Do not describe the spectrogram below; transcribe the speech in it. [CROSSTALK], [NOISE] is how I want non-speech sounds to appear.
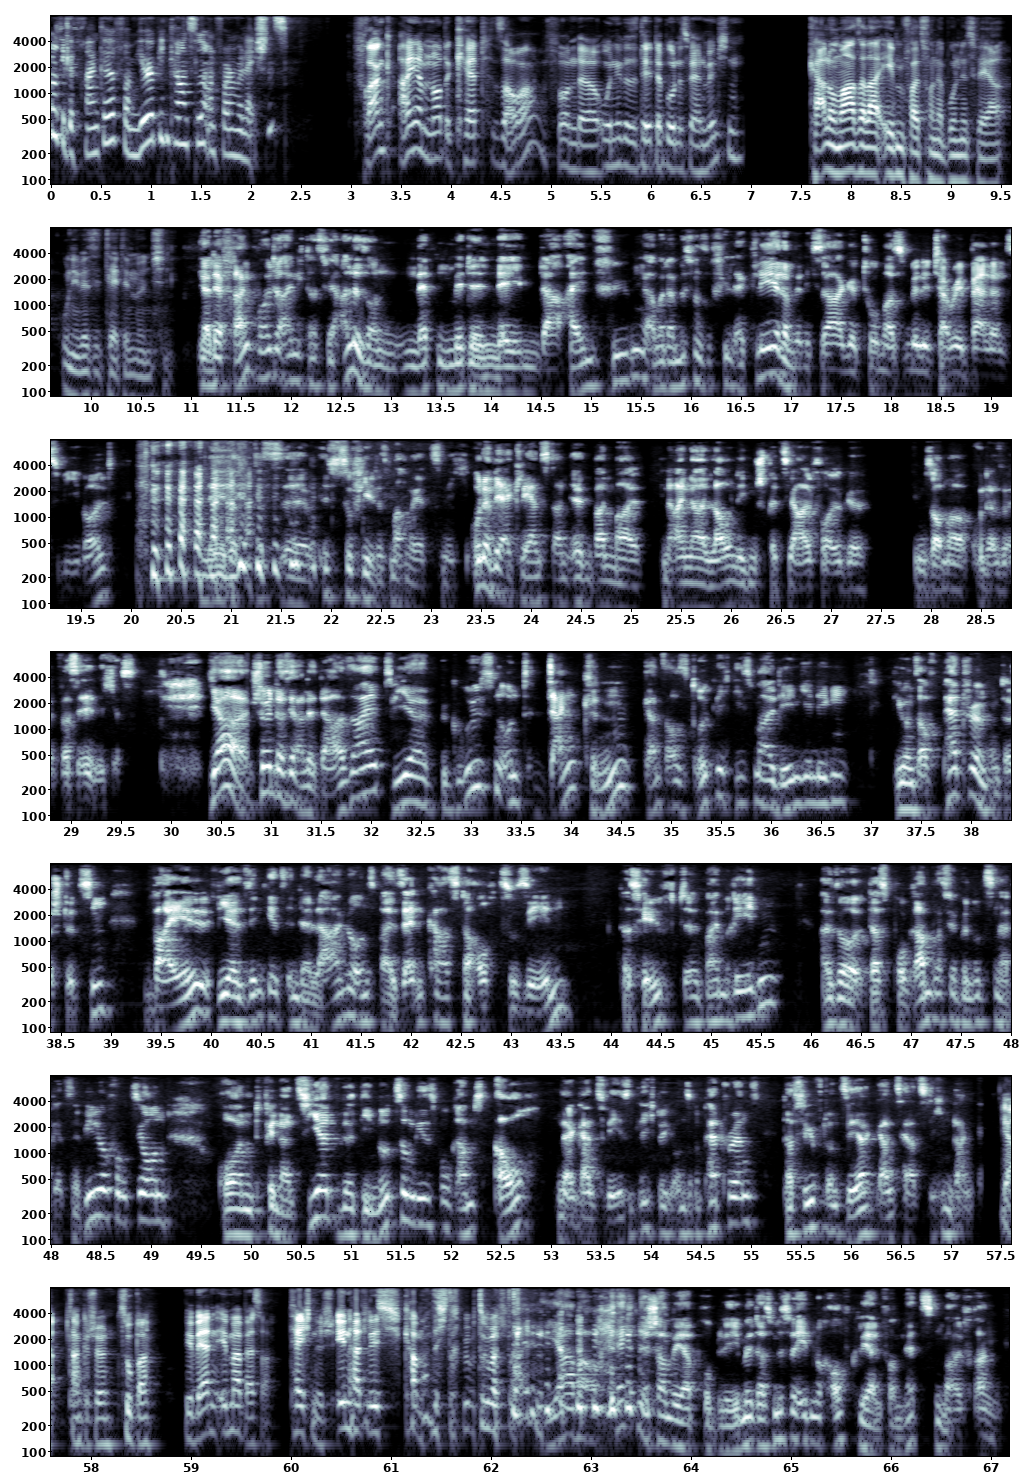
Ulrike Franke vom European Council on Foreign Relations. Frank I am not a cat Sauer von der Universität der Bundeswehr in München. Carlo Masala ebenfalls von der Bundeswehr Universität in München. Ja, der Frank wollte eigentlich, dass wir alle so einen netten Mittelname da einfügen, aber da müssen wir so viel erklären, wenn ich sage Thomas Military Balance Wiegold. [LAUGHS] nee, das, das äh, ist zu viel, das machen wir jetzt nicht. Oder wir erklären es dann irgendwann mal in einer launigen Spezialfolge im Sommer oder so etwas ähnliches. Ja, schön, dass ihr alle da seid. Wir begrüßen und danken ganz ausdrücklich diesmal denjenigen, die uns auf Patreon unterstützen, weil wir sind jetzt in der Lage, uns bei Zencaster auch zu sehen. Das hilft äh, beim Reden. Also das Programm, was wir benutzen, hat jetzt eine Videofunktion und finanziert wird die Nutzung dieses Programms auch, na, ganz wesentlich durch unsere Patrons. Das hilft uns sehr. Ganz herzlichen Dank. Ja, Dankeschön. Super. Wir werden immer besser. Technisch, inhaltlich kann man sich drüber streiten. Ja, aber auch technisch haben wir ja Probleme. Das müssen wir eben noch aufklären vom letzten Mal, Frank.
